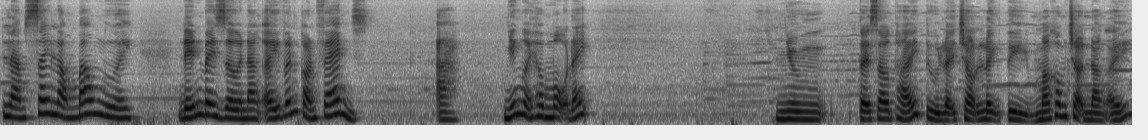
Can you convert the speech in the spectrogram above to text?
làm say lòng bao người. Đến bây giờ nàng ấy vẫn còn fans. À những người hâm mộ đấy. Nhưng tại sao thái tử lại chọn lệnh tỷ mà không chọn nàng ấy?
